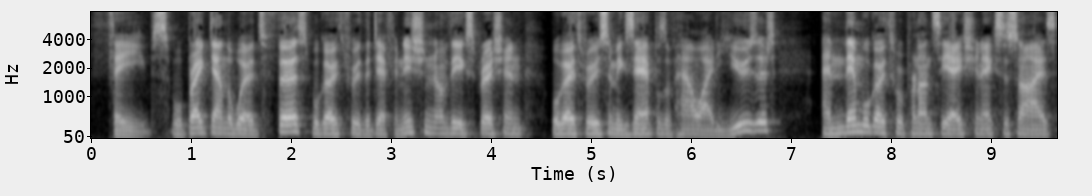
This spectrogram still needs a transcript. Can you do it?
thieves. We'll break down the words first. We'll go through the definition of the expression. We'll go through some examples of how I'd use it. And then we'll go through a pronunciation exercise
